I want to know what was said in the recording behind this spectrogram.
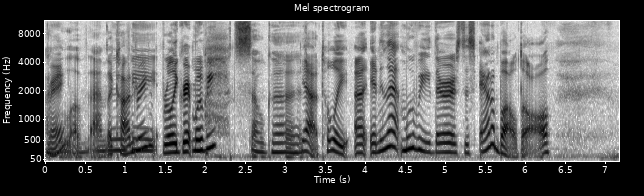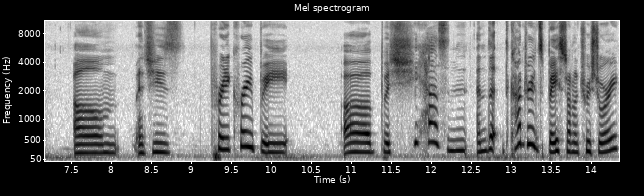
I love that The movie. Conjuring, really great movie. Oh, it's so good. Yeah, totally. Uh, and in that movie, there's this Annabelle doll. Um, and she's pretty creepy. Uh, but she has, n- and the, the Conjuring's based on a true story.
